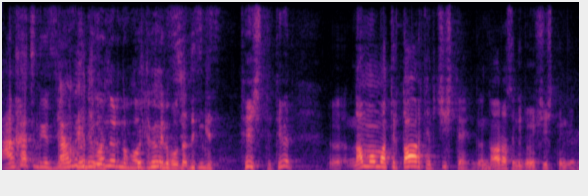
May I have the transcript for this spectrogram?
анхаа ч тэгээс яг хөдөлгөөнөөр нь хуулаад. Хөдөлгөөнөөр хуулаад ингэсэн. Тийм шүү дээ. Тэгээд э, ном момоо тэр доор тавьчих штэ. Ингээд доороос ингэж уншин штэ ингээд.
